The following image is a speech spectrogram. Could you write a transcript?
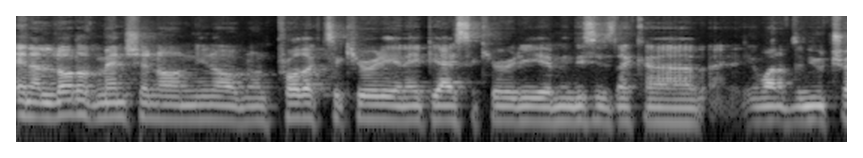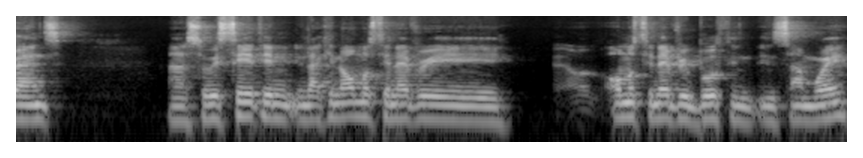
and a lot of mention on you know on product security and API security. I mean, this is like a, one of the new trends. Uh, so we see it in like in almost in every almost in every booth in, in some way.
